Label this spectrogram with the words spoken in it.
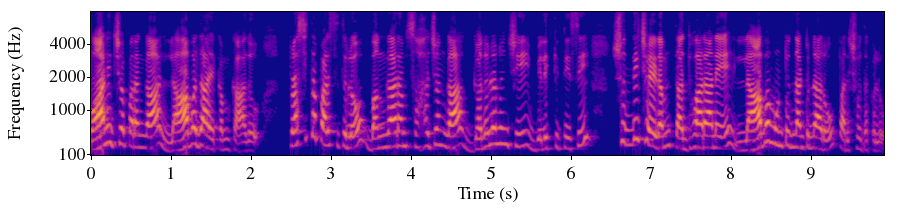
వాణిజ్యపరంగా లాభదాయకం కాదు. ప్రస్తుత పరిస్థితిలో బంగారం సహజంగా గనుల నుంచి వెలికి తీసి శుద్ధి చేయడం తద్వారానే లాభం ఉంటుందంటున్నారు పరిశోధకులు.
